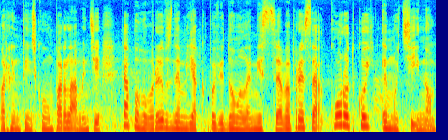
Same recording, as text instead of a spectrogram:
в аргентинському парламенті та поговорив з ним, як повідомила місцева преса, коротко й емоційно.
